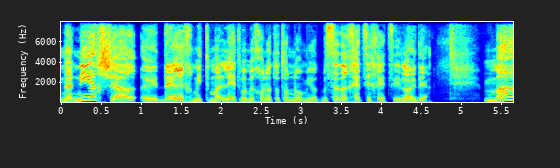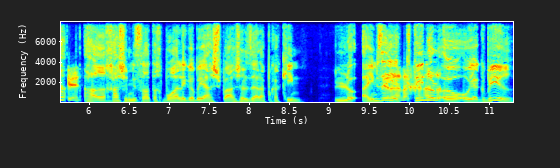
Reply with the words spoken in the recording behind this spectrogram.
נניח שהדרך מתמלאת במכוניות אוטונומיות, בסדר? חצי חצי, לא יודע. מה כן. ההערכה של משרד התחבורה לגבי ההשפעה של זה על הפקקים? לא, האם זה יקטין אנחנו- או, או, או יגביר?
